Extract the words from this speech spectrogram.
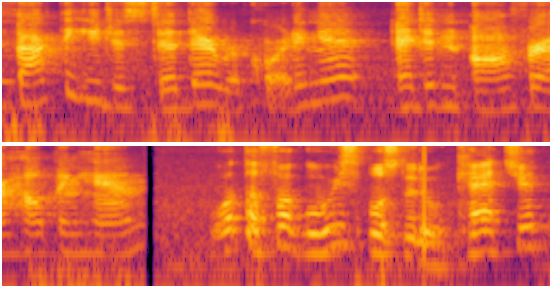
fact that you just stood there recording it and didn't offer a helping hand What the fuck were we supposed to do? Catch it?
